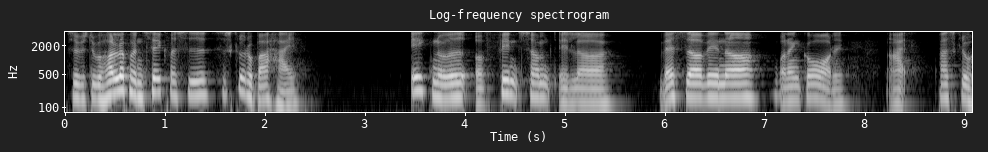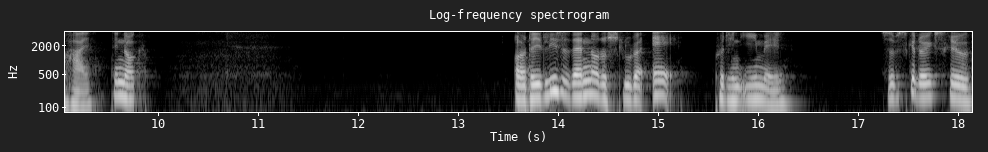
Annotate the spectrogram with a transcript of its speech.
Så hvis du vil holde dig på den sikre side, så skriver du bare hej. Ikke noget opfindsomt eller hvad så venner? Hvordan går det? Nej, bare skriv hej. Det er nok. Og det er lige sådan, når du slutter af på din e-mail, så skal du ikke skrive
